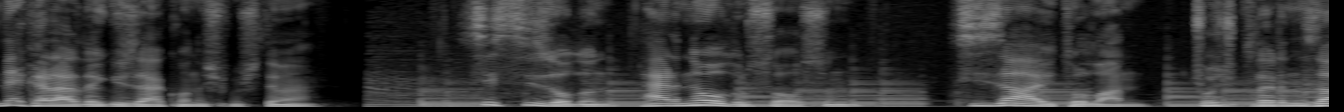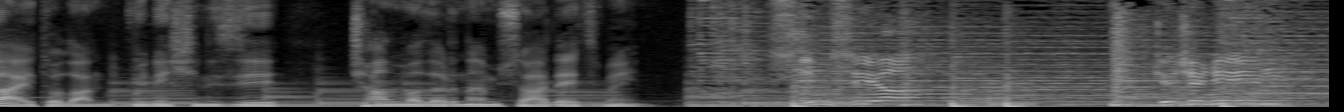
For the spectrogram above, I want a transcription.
Ne kadar da güzel konuşmuş değil mi? Siz siz olun, her ne olursa olsun size ait olan, çocuklarınıza ait olan güneşinizi çalmalarına müsaade etmeyin. Simsiyah gecenin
